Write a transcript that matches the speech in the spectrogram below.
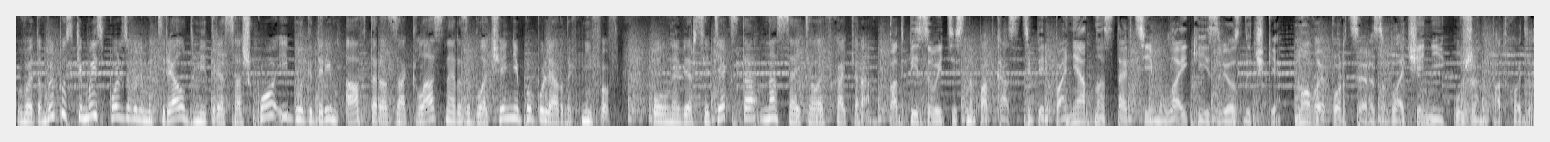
В этом выпуске мы использовали материал Дмитрия Сашко и благодарим автора за классное разоблачение популярных мифов. Полная версия текста на сайте Лайфхакера. Подписывайтесь на подкаст «Теперь понятно», ставьте ему лайки и звездочки. Новая порция разоблачений уже на подходе.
